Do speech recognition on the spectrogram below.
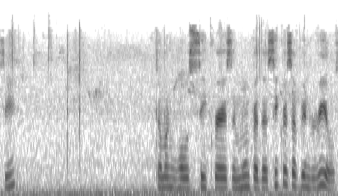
See? Someone who holds secrets and moon but the secrets have been revealed.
